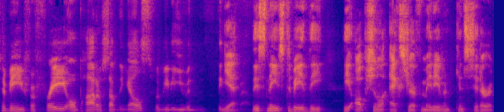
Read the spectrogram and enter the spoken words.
to me for free or part of something else for me to even think Yeah. about. This needs to be the the optional extra for me to even consider it.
